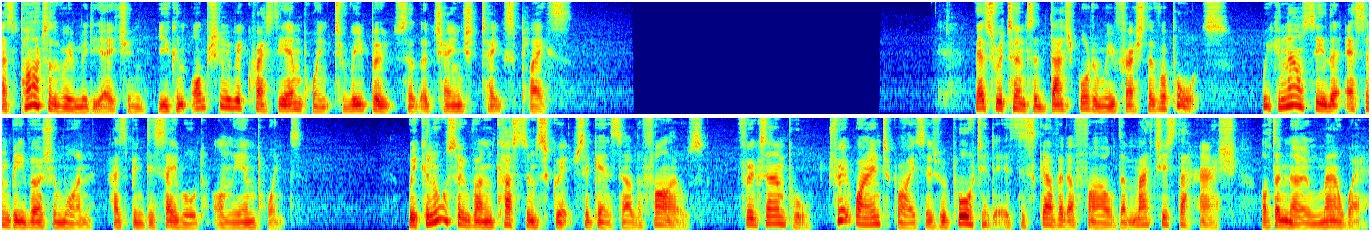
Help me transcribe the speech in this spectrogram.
As part of the remediation, you can optionally request the endpoint to reboot so that the change takes place. Let's return to the dashboard and refresh the reports. We can now see that SMB version 1 has been disabled on the endpoint. We can also run custom scripts against other files. For example, Tripwire Enterprise has reported it has discovered a file that matches the hash of the known malware.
